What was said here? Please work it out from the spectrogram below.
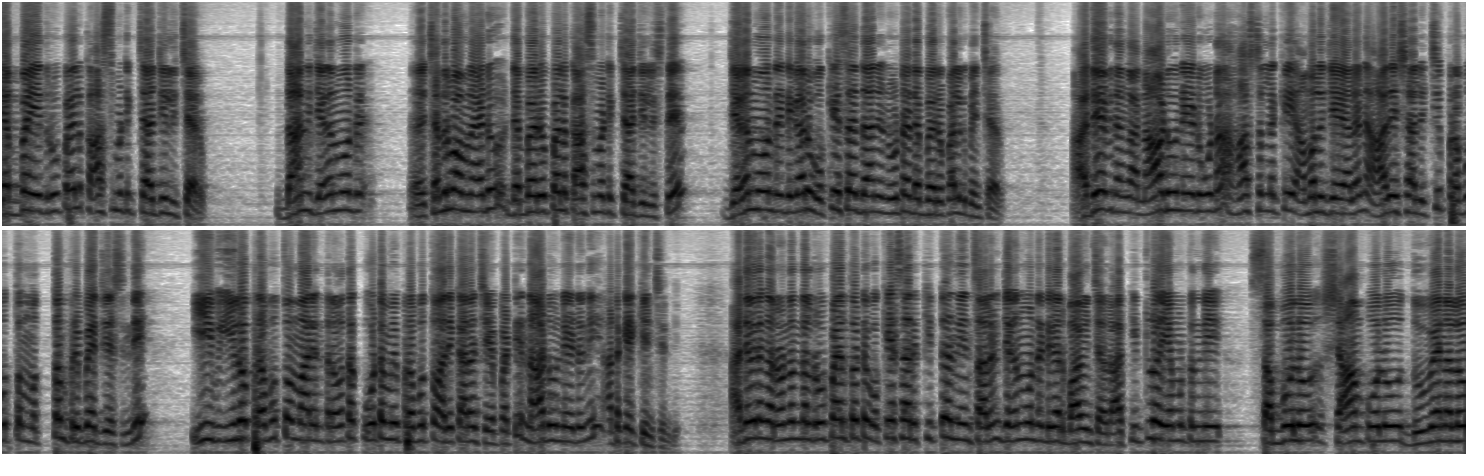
డెబ్బై ఐదు రూపాయలు కాస్మెటిక్ ఛార్జీలు ఇచ్చారు. దాన్ని జగన్మోహన్ చంద్రబాబు నాయుడు డెబ్బై రూపాయలు కాస్మెటిక్ ఛార్జీలు ఇస్తే జగన్మోహన్ రెడ్డి గారు ఒకేసారి దాన్ని నూట డెబ్బై రూపాయలకు పెంచారు. అదే విధంగా నాడు నేడు కూడా హాస్టళ్ళకి అమలు చేయాలని ఆదేశాలు ఇచ్చి ప్రభుత్వం మొత్తం ప్రిపేర్ చేసింది. ఈ ఈలో ప్రభుత్వం మారిన తర్వాత కూటమి ప్రభుత్వం అధికారం చేపట్టి నాడు నేడుని అటకెక్కించింది. అదేవిధంగా రెండు వందల రూపాయలతోటి ఒకేసారి కిట్ అందించాలని జగన్మోహన్ రెడ్డి గారు భావించారు. ఆ కిట్లో ఏముంటుంది? సబ్బులు షాంపూలు దువ్వెనలు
